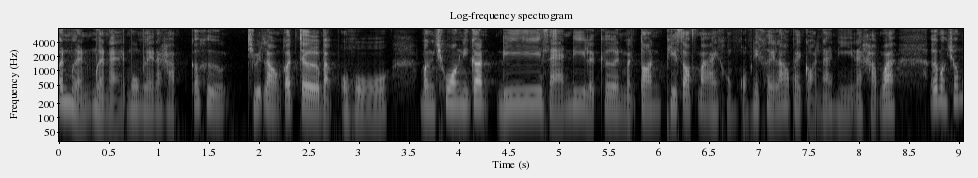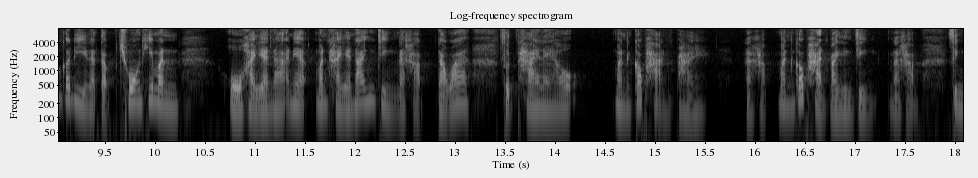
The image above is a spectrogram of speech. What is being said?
มันเหมือนเหมือนไหนมุมเลยนะครับ ก็คือชีวิตเราก็เจอแบบโอ้โห บางช่วงนี้ก็ดีแสนดีเหลือเกิน เหมือนตอน Peace of Mind ของผมที่เคยเล่าไปก่อนหน้านี้นะครับ ว่าเออบางช่วงก็ดีนะ แต่ช่วงที่มัน โอ้หายนะเนี่ยมันหายนะจริง ๆ นะครับ แต่ว่าสุดท้ายแล้วมันก็ผ่านไปนะครับ มันก็ผ่านไปจริง ๆ นะครับ สิ่ง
